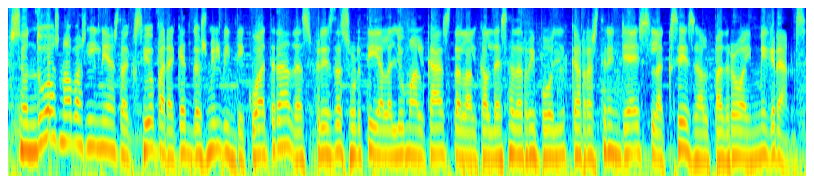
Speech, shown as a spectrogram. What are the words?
Són dues noves línies d'acció per aquest 2024 després de sortir a la llum el cas de l'alcaldessa de Ripoll que restringeix l'accés al padró a immigrants.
